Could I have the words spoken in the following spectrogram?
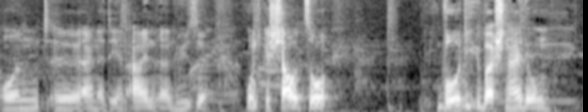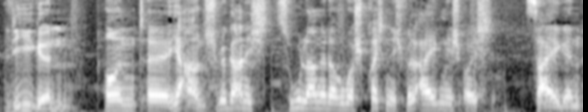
und äh, eine DNA-Analyse und geschaut so, wo die Überschneidungen liegen. Und äh, ja, und ich will gar nicht zu lange darüber sprechen. Ich will eigentlich euch zeigen,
